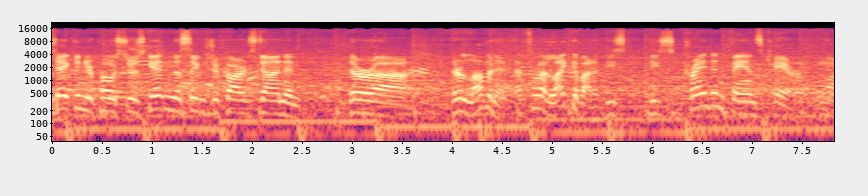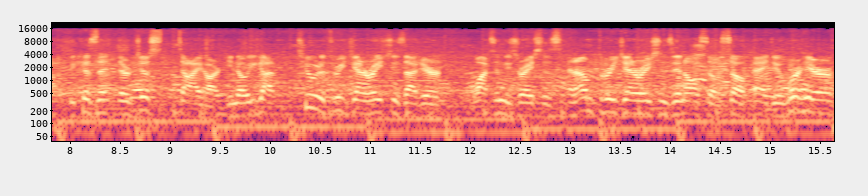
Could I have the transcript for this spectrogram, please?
taking your posters, getting the signature cards done, and they're, uh, they're loving it. That's what I like about it. These these Crandon fans care because they're just diehard. You know, you got two to three generations out here watching these races, and I'm three generations in also. So, hey, dude, we're here.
